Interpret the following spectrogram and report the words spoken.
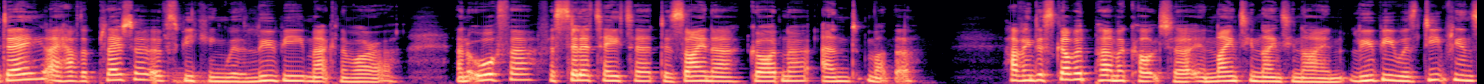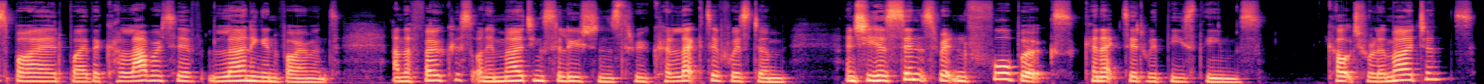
Today, I have the pleasure of speaking with Looby MacNamara, an author, facilitator, designer, gardener, and mother. Having discovered permaculture in 1999, Looby was deeply inspired by the collaborative learning environment and the focus on emerging solutions through collective wisdom, and she has since written four books connected with these themes Cultural Emergence,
